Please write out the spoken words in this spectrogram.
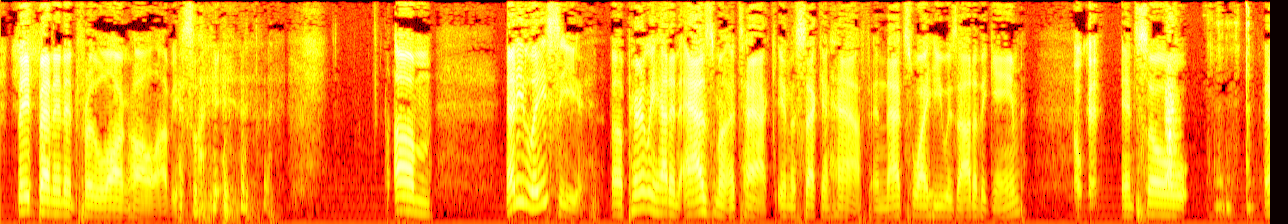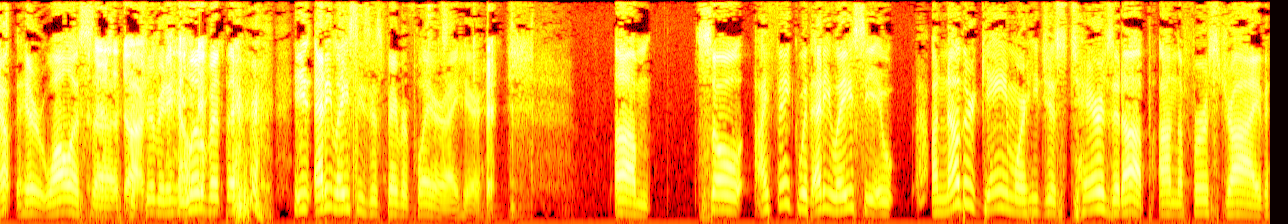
they'd been in it for the long haul, obviously. um, Eddie Lacy apparently had an asthma attack in the second half, and that's why he was out of the game. Okay. And so, yep, here Wallace uh, contributing a little bit there. he, Eddie Lacy's his favorite player, right here. um, so I think with Eddie Lacy, it, another game where he just tears it up on the first drive,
